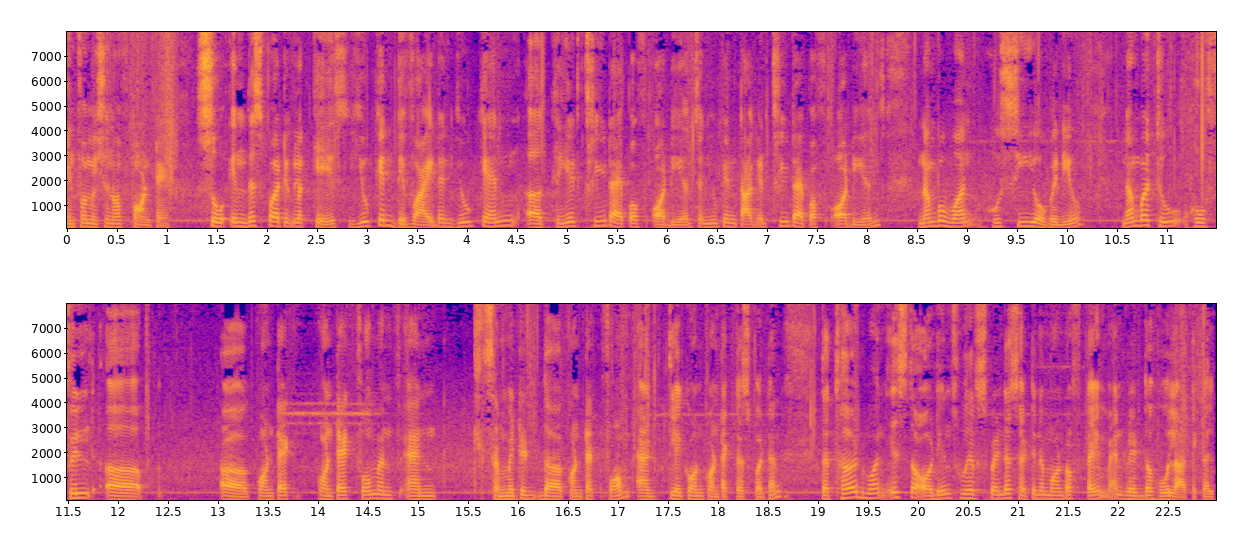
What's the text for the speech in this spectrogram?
information of content so in this particular case you can divide and you can uh, create three type of audience and you can target three type of audience. Number one who see your video. Number two who filled uh, uh, contact contact form and, and submitted the contact form and click on contact us button. The third one is the audience who have spent a certain amount of time and read the whole article.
